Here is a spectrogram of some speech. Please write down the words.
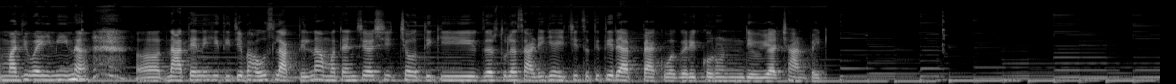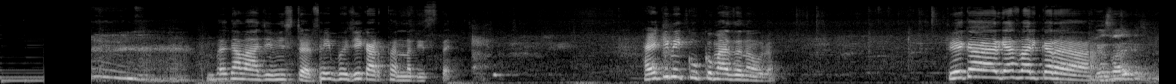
माझी बहिणी ना नात्यानेही नात्याने ही तिचे भाऊच लागतील ना. मग त्यांची अशी इच्छा होती की जर तुला साडी घ्यायचीच तर ती रॅप पॅक वगैरे करून देऊया छानपैकी. बघा माझे मिस्टर हे भजी काढताना दिसत आहे आहे की नाही कुक माझा नवरा? ते कर गॅस बारीक करा.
